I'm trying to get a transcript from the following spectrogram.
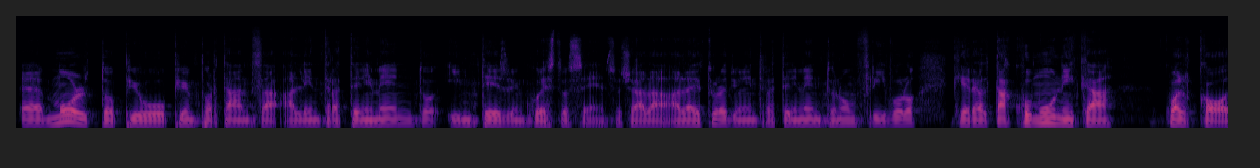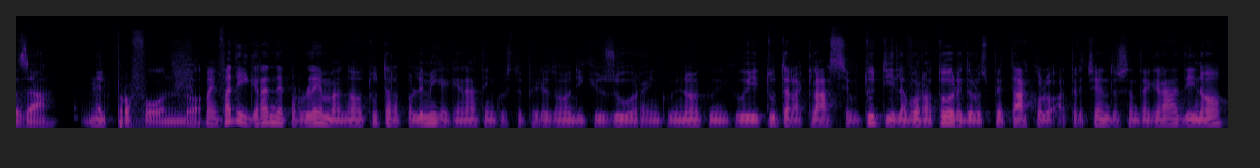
eh, molto più, più importanza all'intrattenimento inteso in questo senso, cioè alla, alla lettura di un intrattenimento non frivolo che in realtà comunica qualcosa nel profondo. Ma infatti il grande problema, no? tutta la polemica che è nata in questo periodo no, di chiusura, in cui, no, in cui tutta la classe, tutti i lavoratori dello spettacolo a 360 gradi, no?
